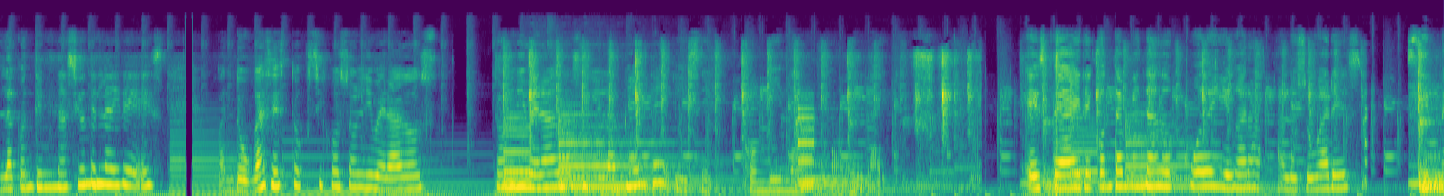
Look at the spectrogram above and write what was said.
La contaminación del aire es cuando gases tóxicos son liberados son liberados en el ambiente combinan con el aire. Este aire contaminado puede llegar a, los hogares sin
